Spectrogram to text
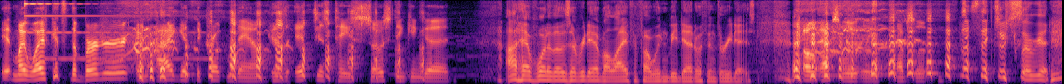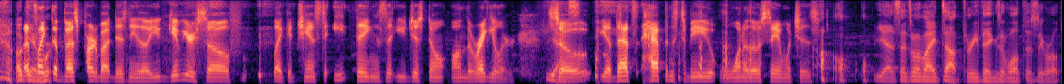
It, my wife gets the burger and I get the croque madame because it just tastes so stinking good. I'd have one of those every day of my life if I wouldn't be dead within three days. Oh, absolutely, absolutely. Those things are so good. Okay, That's like the best part about Disney, though. You give yourself like a chance to eat things that you just don't on the regular. Yes. So yeah, that's happens to be one of those sandwiches. Oh, yes, that's one of my top three things at Walt Disney World.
